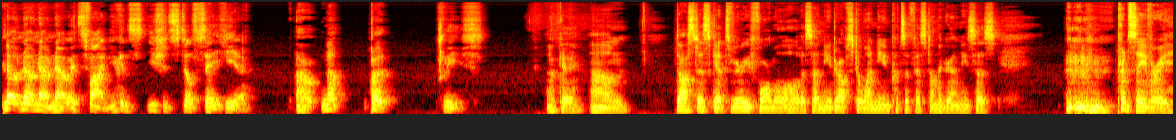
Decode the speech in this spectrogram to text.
No, no, no, no. It's fine. You can. You should still stay here, Oh, no, but please. Okay. Um, Dostus gets very formal all of a sudden. He drops to one knee and puts a fist on the ground. He says, Prince Avery,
